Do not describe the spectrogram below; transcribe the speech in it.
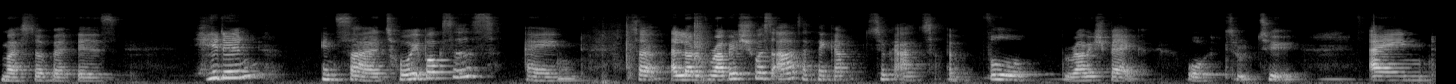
Most of it is hidden inside toy boxes and so a lot of rubbish was out. I think I took out a full rubbish bag or through two and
